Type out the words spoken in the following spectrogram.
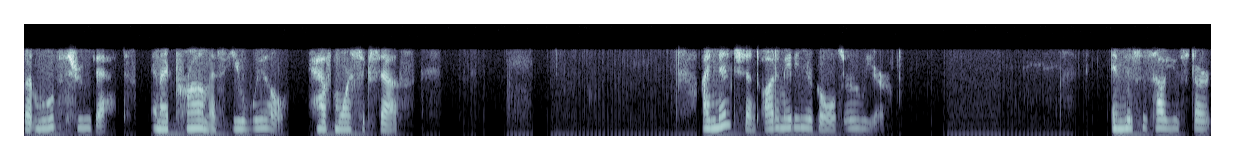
But move through that, and I promise you will have more success. I mentioned automating your goals earlier. And this is how you start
